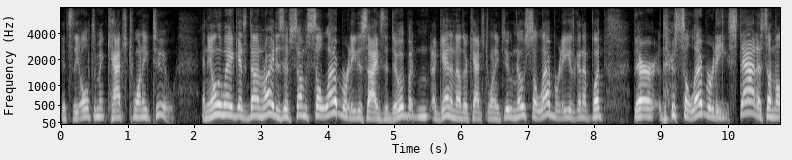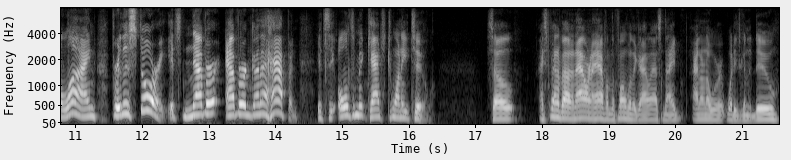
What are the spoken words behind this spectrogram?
It's the ultimate catch 22. And the only way it gets done right is if some celebrity decides to do it. But again, another catch 22. No celebrity is going to put their, their celebrity status on the line for this story. It's never, ever going to happen. It's the ultimate catch 22. So I spent about an hour and a half on the phone with a guy last night. I don't know where, what he's going to do.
